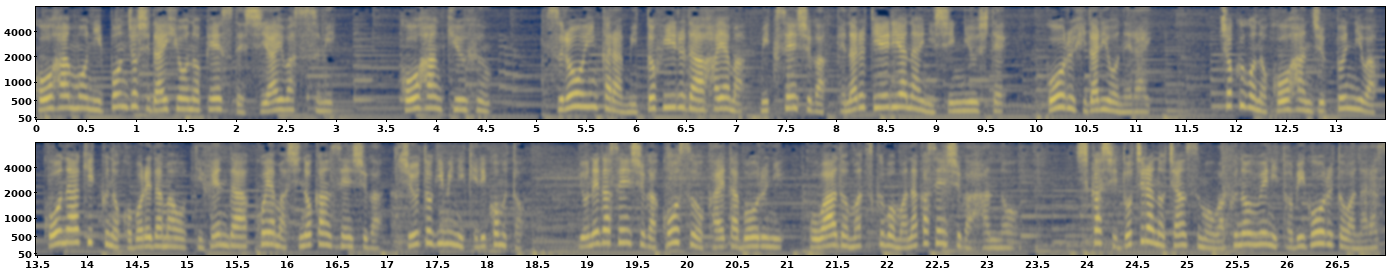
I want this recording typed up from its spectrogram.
後半も日本女子代表のペースで試合は進み後半9分スローインからミッドフィールダー葉山美空選手がペナルティエリア内に侵入してゴール左を狙い直後の後半10分にはコーナーキックのこぼれ球をディフェンダー小山篠勘選手がシュート気味に蹴り込むと米田選手がコースを変えたボールにフォワード松久保真中選手が反応。しかしどちらのチャンスも枠の上に飛びゴールとはならず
